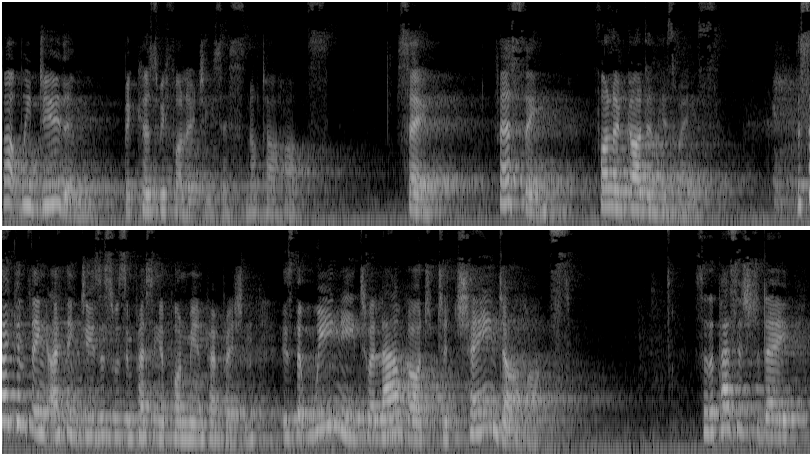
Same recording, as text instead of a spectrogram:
but we do them because we follow Jesus, not our hearts. So, first thing, follow God and his ways. The second thing I think Jesus was impressing upon me in preparation is that we need to allow God to change our hearts. So the passage today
